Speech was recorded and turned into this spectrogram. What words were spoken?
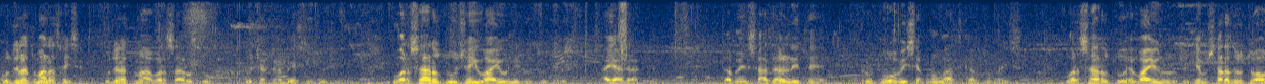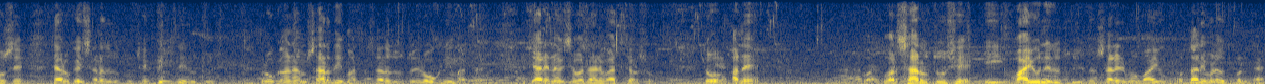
કુદરતમાં ન થઈ શકે. કુદરતમાં આ વર્ષા ઋતુનું ચક્ર બેસી ગયું છે. વર્ષા ઋતુ છે એ વાયુની ઋતુ છે. આ યાદ રાખજો. તમે સાધારણ રીતે ઋતુઓ વિશે પણ વાત કરતો રહીશ વર્ષા ઋતુ એ વાયુની ઋતુ જેમ શરદ ઋતુ આવશે, ત્યારે કંઈ શરદ ઋતુ છે, પિત્તની ઋતુ છે. રોગાણામ શારદી માતા શરદ ઋતુ રોગની માતા ત્યારે એના વિશે વધારે વાત કરશું. તો અને વર્ષા ઋતુ છે એ વાયુની ઋતુ છે. તો શરીરમાં વાયુ પોતાની મળે ઉત્પન્ન થાય.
